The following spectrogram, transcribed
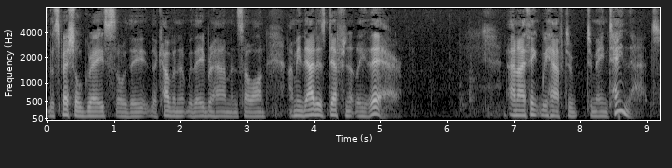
the special grace or the, the covenant with Abraham and so on, I mean, that is definitely there. And I think we have to, to maintain that.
